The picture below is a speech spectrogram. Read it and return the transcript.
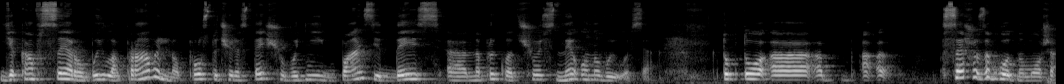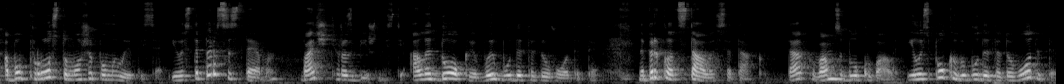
яка все робила правильно, просто через те, що в одній базі десь, е, наприклад, щось не оновилося. Тобто а, а, все, що завгодно може, або просто може помилитися. І ось тепер система бачить розбіжності. Але доки ви будете доводити, наприклад, сталося так, так, вам заблокували. І ось поки ви будете доводити,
